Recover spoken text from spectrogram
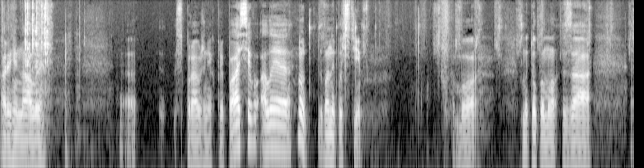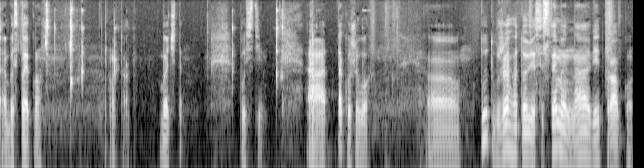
оригінали е, справжніх припасів, але ну, вони пусті бо ми топимо за е, безпеку. Отак. Бачите? Пусті. А також. А, Тут вже готові системи на відправку.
